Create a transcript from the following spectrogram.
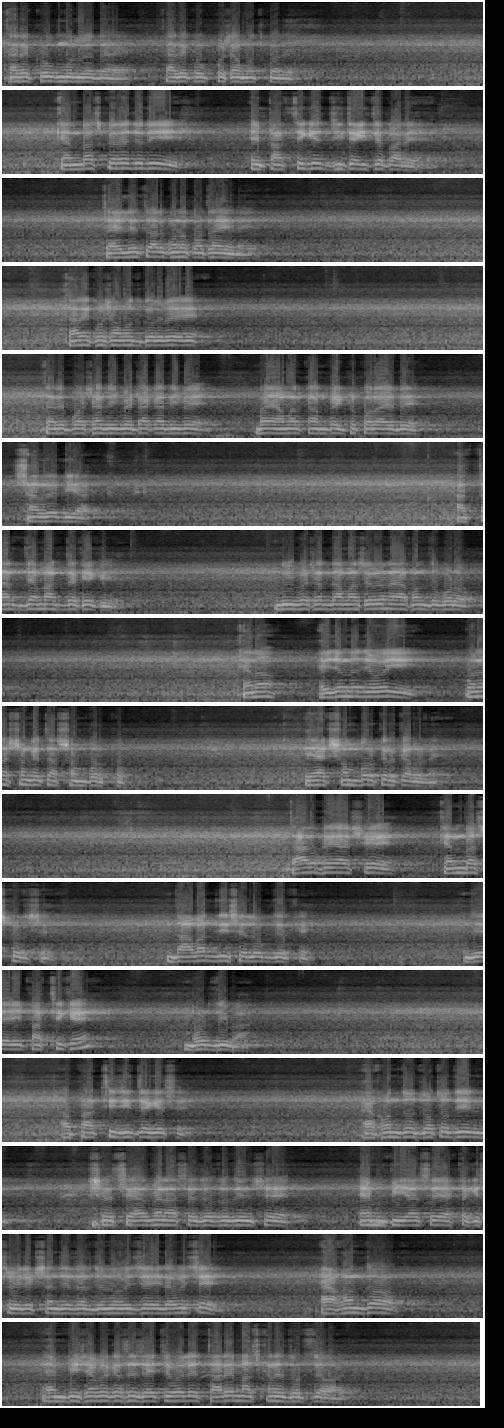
তারে খুব মূল্য দেয়, তারে খুব খোসামত করে। ক্যানভাস করে যদি এই প্রার্থীকে জিতাইতে পারে চাইলে তো আর কোনো কথাই নেই। তারে খোসামত করবে, তারে পয়সা দিবে, টাকা দিবে, ভাই আমার কামটা একটু করায় দে, সারে দিয়া। আর তার দেমাগ দেখে কে? দুই পয়সার দাম আসলে না, এখন তো বড়। কেন? এই জন্য যে ওই ওনার সঙ্গে তার সম্পর্ক। এক সম্পর্কের কারণে। তার হয়ে সে ক্যানভাস করছে। দাওয়াত দিয়েছে লোকদেরকে যে এই প্রার্থীকে ভোট দিবা। আর প্রার্থী জিতে গেছে। এখন তো যতদিন সে চেয়ারম্যান আছে, যতদিন সে এমপি আছে, একটা কিছু ইলেকশন যেটার জন্য হয়েছে এটা হয়েছে। এখন তো এমপি সাহেবের কাছে যাইতে হলে তারে মাঝখানে ধরতে হয়।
